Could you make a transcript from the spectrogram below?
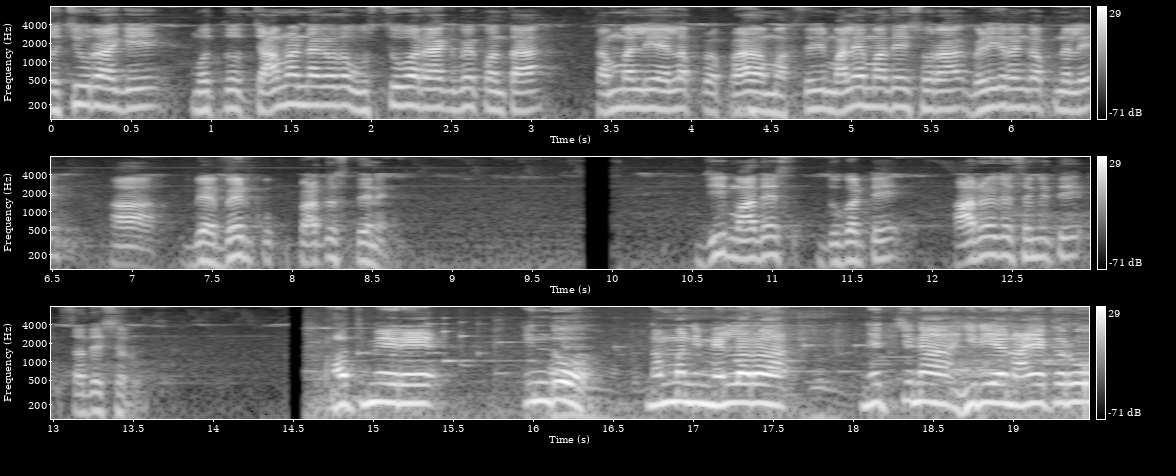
ಸಚಿವರಾಗಿ ಮತ್ತು ಚಾಮರಾಜನಗರದ ಉಸ್ತುವಾರಿ ಆಗಬೇಕು ಅಂತ ತಮ್ಮಲ್ಲಿ ಎಲ್ಲ ಪ್ರ ಶ್ರೀ ಮಲೆ ಮಹದೇಶ್ವರ ಬೆಳಗಿರಂಗಪ್ಪನಲ್ಲಿ ಬೇಡ್ಕು ಪ್ರಾರ್ಥಿಸ್ತೇನೆ. ಜಿ ಮಾದೇಶ್ ದುಗಟ್ಟೆ ಆರೋಗ್ಯ ಸಮಿತಿ ಸದಸ್ಯರು. ಆತ್ಮೀಯರೇ ಇಂದು ನಮ್ಮ ನಿಮ್ಮೆಲ್ಲರ ನೆಚ್ಚಿನ ಹಿರಿಯ ನಾಯಕರು,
